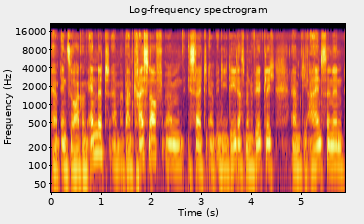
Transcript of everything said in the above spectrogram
Entsorgung endet. Ähm, beim Kreislauf ähm, ist halt die Idee, dass man wirklich die einzelnen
